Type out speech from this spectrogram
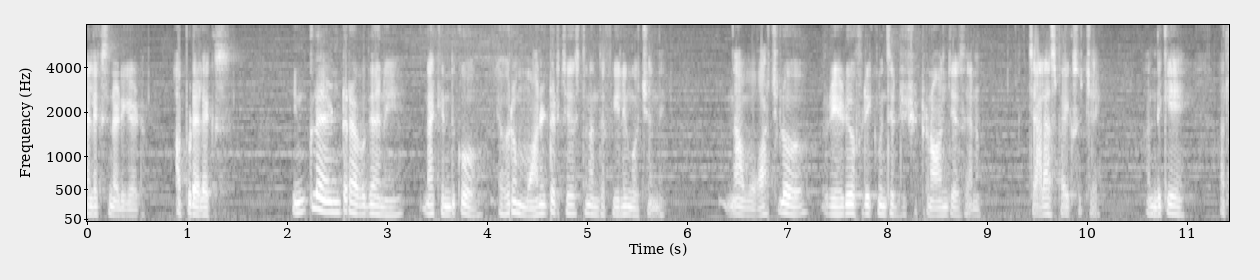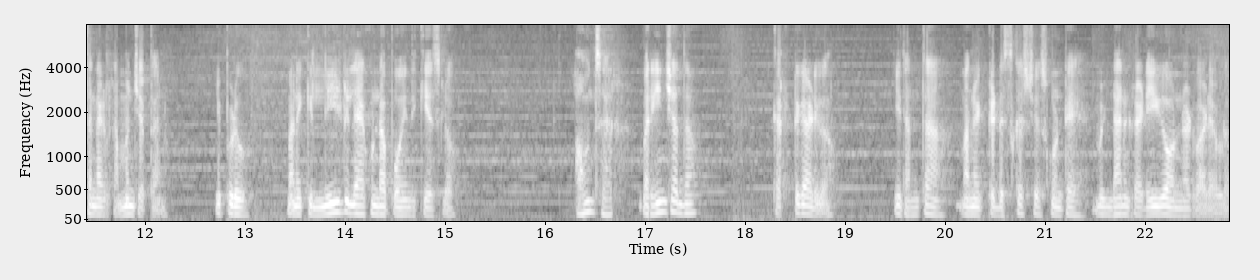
ఎలెక్స్ని అడిగాడు. అప్పుడు ఎలెక్స్ ఇంట్లో ఎంటర్ అవ్వగానే నాకెందుకో ఎవరో మానిటర్ చేస్తున్నంత ఫీలింగ్ వచ్చింది. నా వాచ్లో రేడియో ఫ్రీక్వెన్సీ డిటెక్టర్ ఆన్ చేశాను. చాలా స్పైక్స్ వచ్చాయి. అందుకే అతను అక్కడ రమ్మని చెప్పాను. ఇప్పుడు మనకి లీడ్ లేకుండా పోయింది కేసులో. అవును సార్ మరి ఏం చేద్దాం? కరెక్ట్గా అడిగా. ఇదంతా మనం ఇక్కడ డిస్కస్ చేసుకుంటే వినడానికి రెడీగా ఉన్నాడు వాడెవడో.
